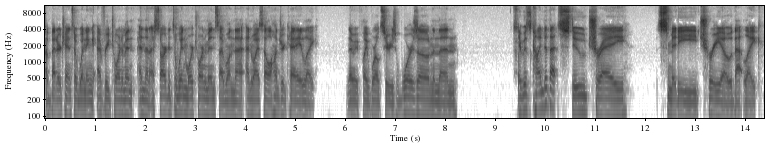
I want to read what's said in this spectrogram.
a better chance of winning every tournament. And then i started to win more tournaments. I won that NYSL 100k like then we played world series warzone and then it was kind of that stu trey smitty trio that like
